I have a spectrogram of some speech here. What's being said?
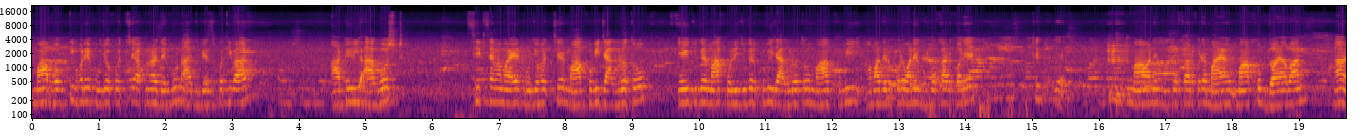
মা ভক্তি ভরে পুজো করছে, আপনারা দেখুন, আজ বৃহস্পতিবার, আটই আগস্ট শিবশ্যামা মায়ের পুজো হচ্ছে। মা খুবই জাগ্রত। এই যুগের মা কলিযুগের খুবই জাগ্রত। মা খুবই আমাদের উপরে অনেক উপকার করে। ঠিক আছে মা অনেক উপকার করে। মায়া, মা খুব দয়াবান। হ্যাঁ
